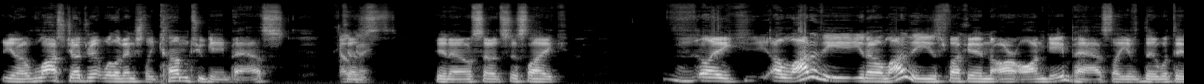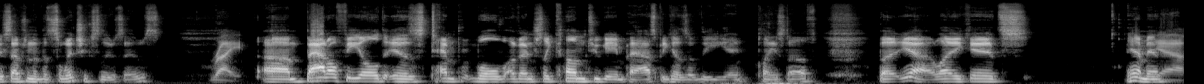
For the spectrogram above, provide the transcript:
you know, Lost Judgment will eventually come to Game Pass because you know, so it's just like like a lot of the you know a lot of these fucking are on Game Pass, like if the with the exception of the Switch exclusives. Right. Um, Battlefield is temp will eventually come to Game Pass because of the Play stuff. But yeah, like it's yeah, man. Yeah.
